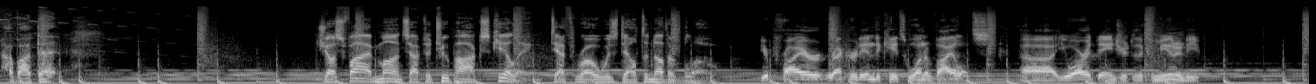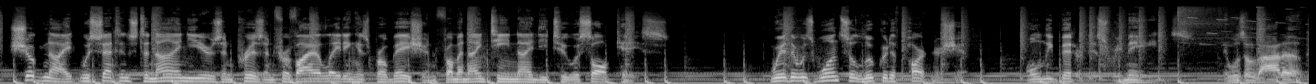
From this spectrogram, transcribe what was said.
How about that? Just five months after Tupac's killing, Death Row was dealt another blow. Your prior record indicates one of violence. Uh, you are a danger to the community. Suge Knight was sentenced to nine years in prison for violating his probation from a 1992 assault case. Where there was once a lucrative partnership, only bitterness remains. It was a lot of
